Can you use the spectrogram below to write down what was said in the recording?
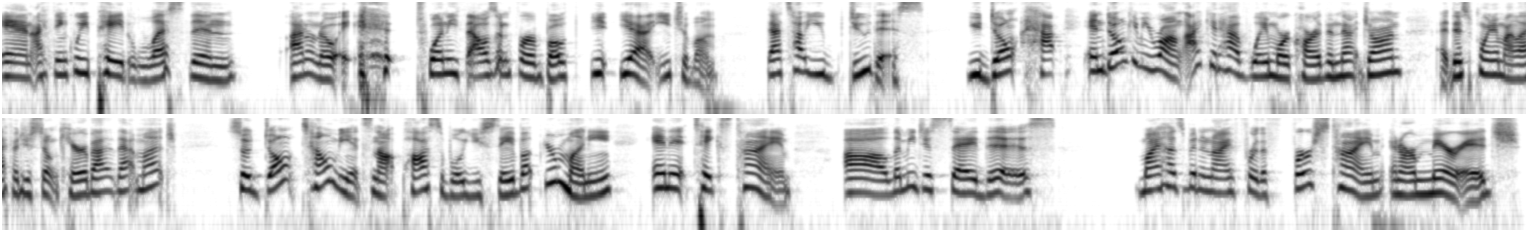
And I think we paid less than, I don't know, 20,000 for both. Yeah, each of them. That's how you do this. You don't have, and don't get me wrong, I could have way more car than that, John. At this point in my life, I just don't care about it that much. So don't tell me it's not possible. You save up your money and it takes time. Uh, let me just say this my husband and I, for the first time in our marriage,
